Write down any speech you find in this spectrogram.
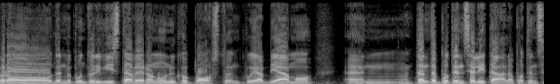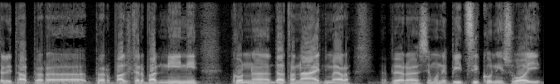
però dal mio punto di vista avere un unico posto in cui abbiamo ehm, tanta potenzialità, la potenzialità per, per, Walter Vannini con Data Nightmare, per Simone Pizzi con i suoi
